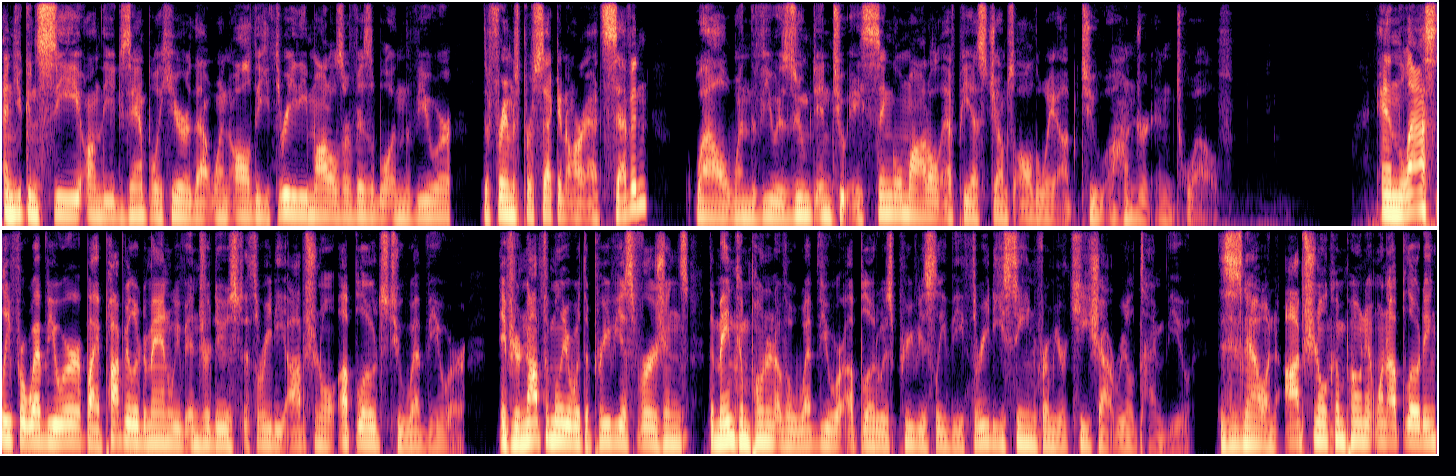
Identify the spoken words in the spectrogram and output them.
And you can see on the example here that when all the 3D models are visible in the viewer, the frames per second are at 7, while when the view is zoomed into a single model, FPS jumps all the way up to 112. And lastly, for WebViewer, by popular demand, we've introduced 3D optional uploads to WebViewer. If you're not familiar with the previous versions, the main component of a WebViewer upload was previously the 3D scene from your Keyshot real-time view. This is now an optional component when uploading,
